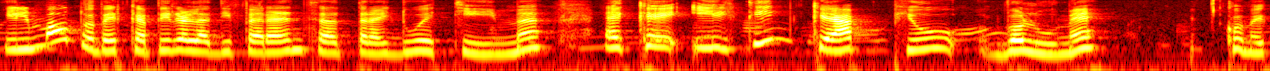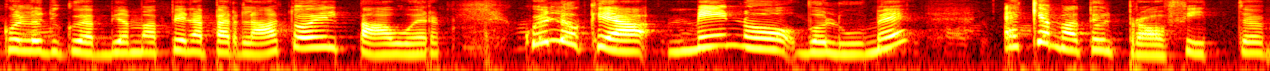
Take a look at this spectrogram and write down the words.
Il modo per capire la differenza tra i due team è che il team che ha più volume, come quello di cui abbiamo appena parlato, è il power. Quello che ha meno volume è chiamato il profit.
